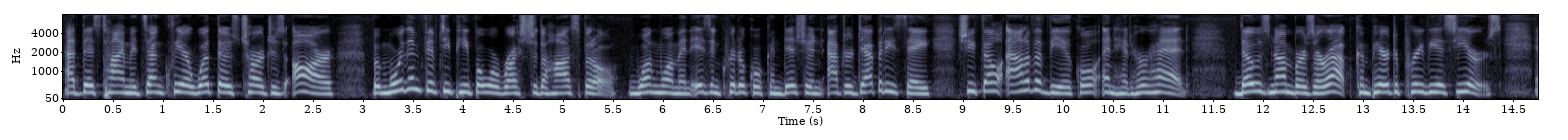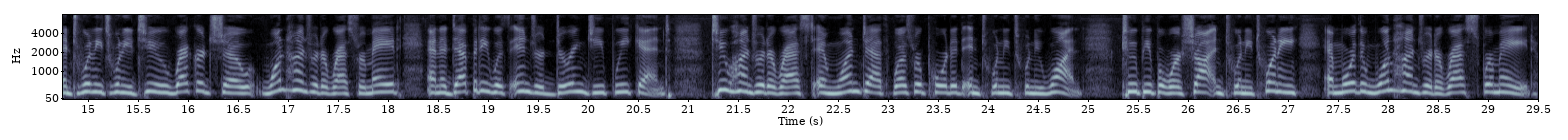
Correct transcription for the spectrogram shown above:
At this time, it's unclear what those charges are, but more than 50 people were rushed to the hospital. One woman is in critical condition after deputies say she fell out of a vehicle and hit her head. Those numbers are up compared to previous years. In 2022, records show 100 arrests were made and a deputy was injured during Jeep weekend. 200 arrests and one death was reported in 2021. Two people were shot in 2020 and more than 100 arrests were made.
